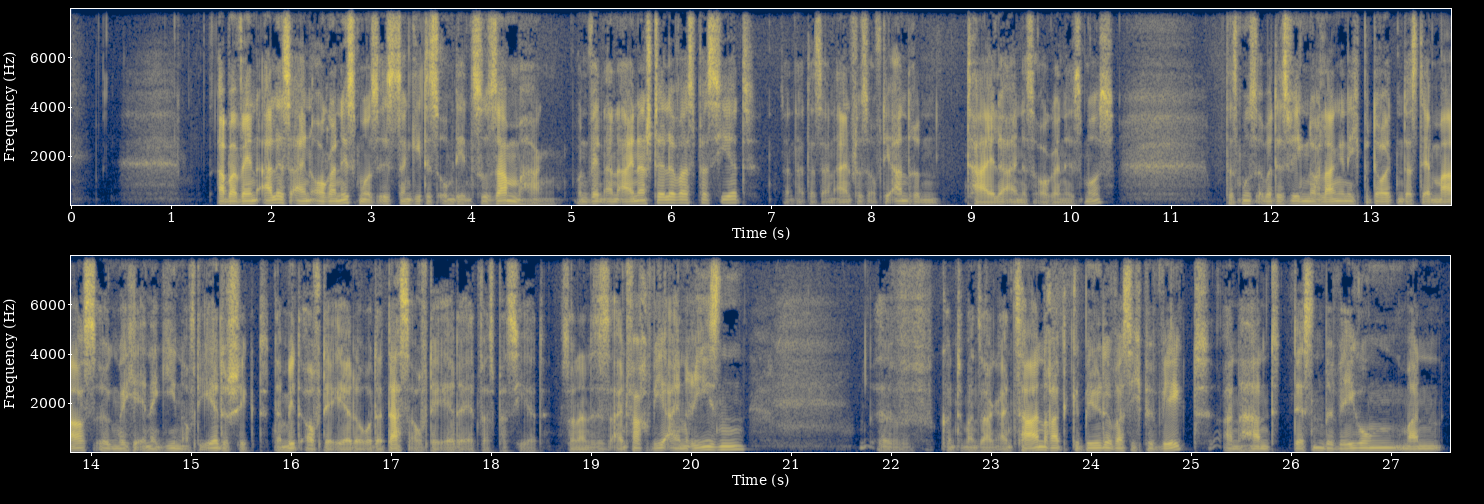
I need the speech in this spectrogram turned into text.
Aber wenn alles ein Organismus ist, dann geht es um den Zusammenhang. Und wenn an einer Stelle was passiert, dann hat das einen Einfluss auf die anderen Teile eines Organismus. Das muss aber deswegen noch lange nicht bedeuten, dass der Mars irgendwelche Energien auf die Erde schickt, damit auf der Erde oder dass auf der Erde etwas passiert, sondern es ist einfach wie ein Riesen, äh, könnte man sagen, ein Zahnradgebilde, was sich bewegt, anhand dessen Bewegungen man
